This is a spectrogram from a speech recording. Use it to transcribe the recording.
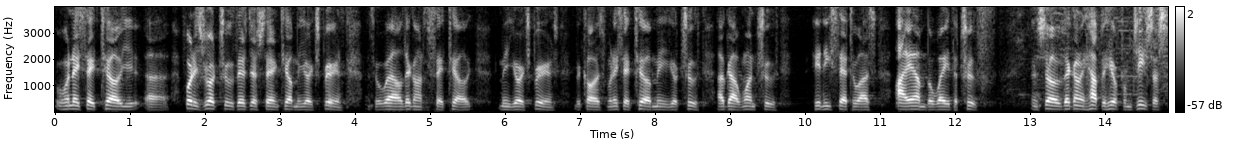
when they say tell you, uh, what is your truth, they're just saying tell me your experience. I said, well, they're going to have to say tell me your experience because when they say tell me your truth, I've got one truth. And he said to us, I am the way, the truth. And so they're going to have to hear from Jesus.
